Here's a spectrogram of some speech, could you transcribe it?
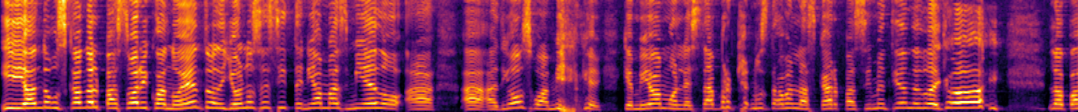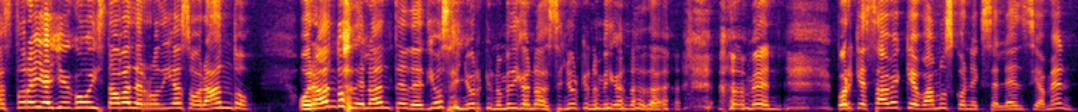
Y ando buscando al pastor y cuando entro, yo no sé si tenía más miedo a, Dios o a mí que, me iba a molestar porque no estaban las carpas, ¿sí me entiendes? la pastora ya llegó y estaba de rodillas orando, orando delante de Dios, Señor, que no me diga nada, Señor, que no me diga nada. Amén. Porque sabe que vamos con excelencia, amén.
